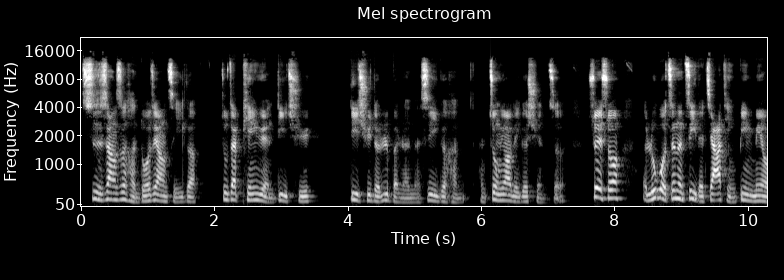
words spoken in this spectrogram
事实上是很多这样子一个住在偏远地区地区的日本人呢，是一个很很重要的一个选择。所以说，如果真的自己的家庭并没有，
